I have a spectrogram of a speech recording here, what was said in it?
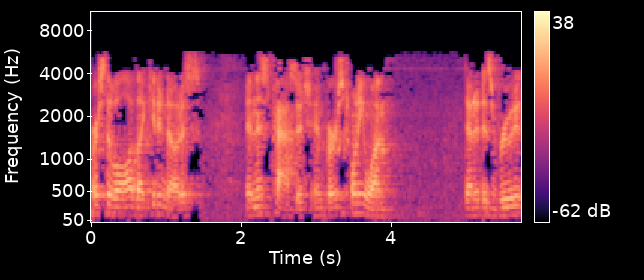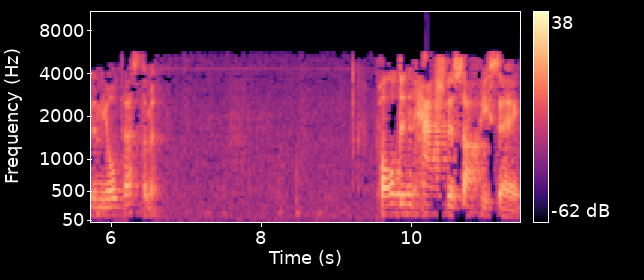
First of all, I'd like you to notice in this passage, in verse 21, that it is rooted in the Old Testament. Paul didn't hatch this up, he's saying.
